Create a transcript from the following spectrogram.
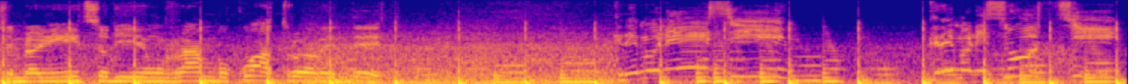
sembra l'inizio di un Rambo 4 la vendetta. Cremonesi! Cremonesucci!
